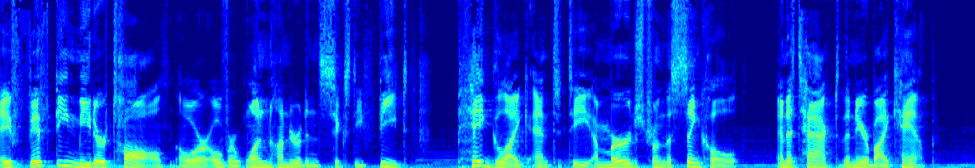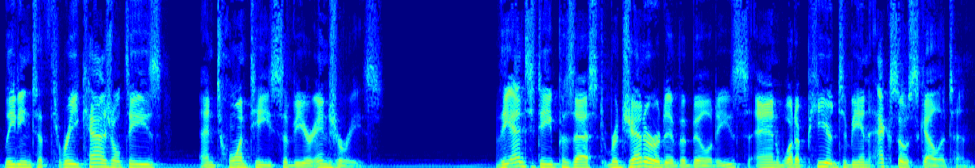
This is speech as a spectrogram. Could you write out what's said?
a 50 meter tall, or over 160 feet, pig like entity emerged from the sinkhole and attacked the nearby camp leading to three casualties and 20 severe injuries. The entity possessed regenerative abilities and what appeared to be an exoskeleton,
